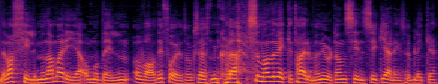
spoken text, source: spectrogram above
Det var filmen av Maria og modellen og hva de foretok seg uten klær, som hadde vekket harmen og gjort han sinnssyk i gjerningsøyeblikket.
